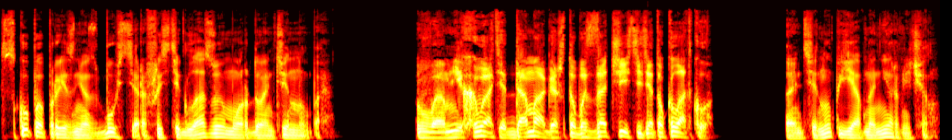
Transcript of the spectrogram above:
скупо произнес бустер в шестиглазую морду антинуба. «Вам не хватит дамага, чтобы зачистить эту кладку!» Антинуб явно нервничал.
